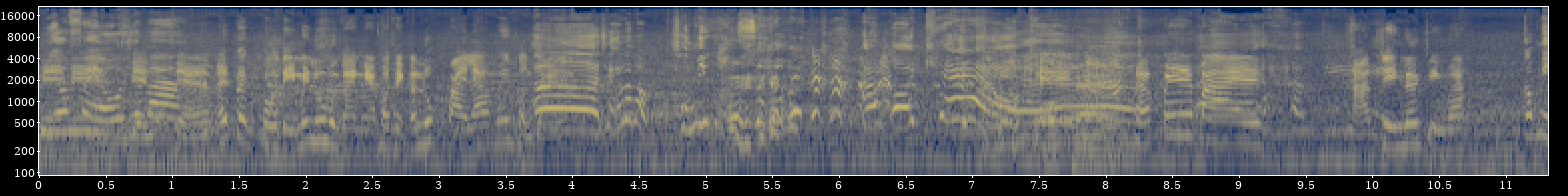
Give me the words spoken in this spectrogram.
มีเรื่องมี fail เสียใช่ปะ เสียเอ้ยปกติไม่รู้เหมือนกันไง พอเสร็จก็ลุกไปแล้วไม่สนเอใจแล้วอฉันก็เลยแบบฉันมีความสุขอะโอเคโอเคแฮปปี้ไปถามจริงเรื่องจริงปะก็มี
